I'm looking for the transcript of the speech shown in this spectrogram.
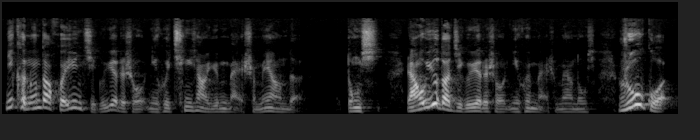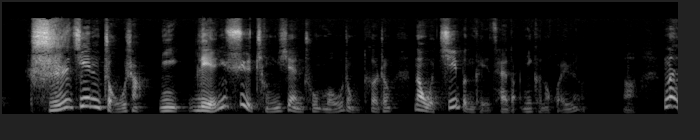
你可能到怀孕几个月的时候，你会倾向于买什么样的东西，然后又到几个月的时候，你会买什么样东西。如果时间轴上你连续呈现出某种特征，那我基本可以猜到你可能怀孕了。那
